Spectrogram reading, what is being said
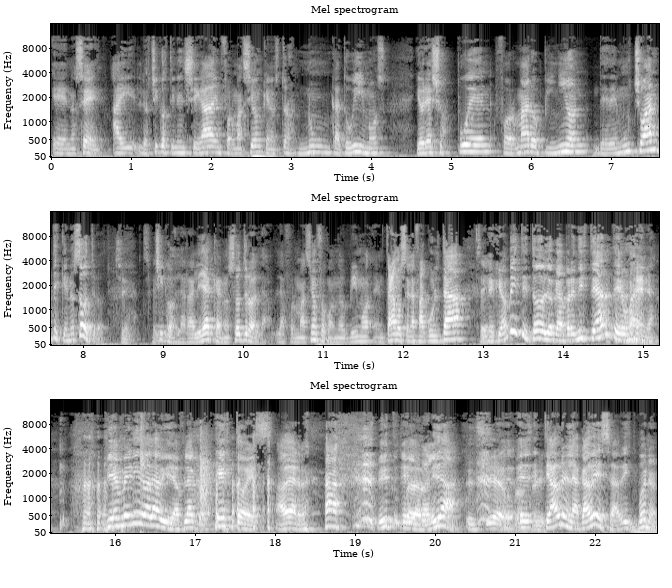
eh, no sé, hay, los chicos tienen llegada a información que nosotros nunca tuvimos y ahora ellos pueden formar opinión desde mucho antes que nosotros. Sí. Sí. Chicos, la realidad es que a nosotros la, la formación fue cuando vimos, entramos en la facultad, Sí. y nos dijeron, ¿viste todo lo que aprendiste antes? Bueno, bienvenido a la vida, flaco. Esto es, a ver, ¿viste? Es la realidad. Es cierto, Eh, eh. Te abren la cabeza, ¿viste? Bueno,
